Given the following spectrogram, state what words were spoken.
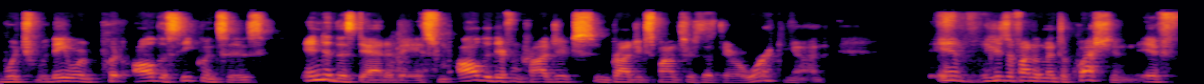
which they would put all the sequences into this database from all the different projects and project sponsors that they were working on. If here's a fundamental question: if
